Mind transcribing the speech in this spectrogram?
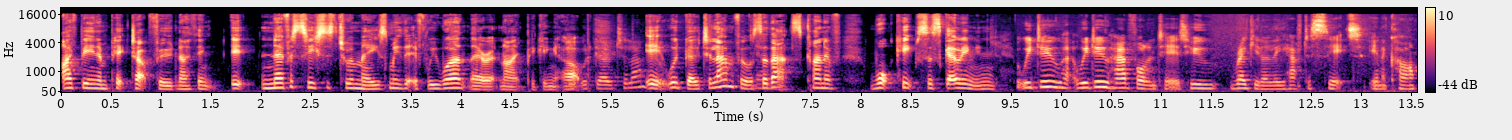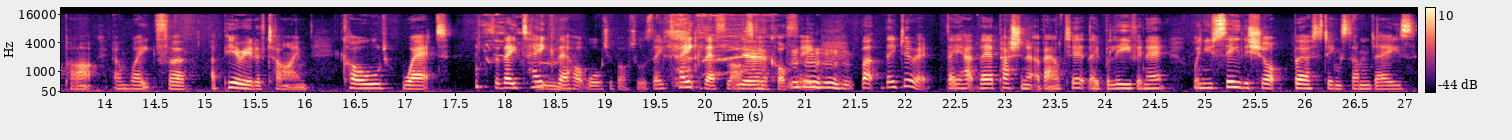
I've been and picked up food and I think it never ceases to amaze me that if we weren't there at night picking it up it would go to landfill. it would go to landfill. So that's kind of what keeps us going. And But we do we do have volunteers who regularly have to sit in a car park and wait for a period of time, cold, wet. So they take mm. their hot water bottles, they take their flask of coffee, but they do it. They ha- they're passionate about it. They believe in it. When you see the shop bursting some days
